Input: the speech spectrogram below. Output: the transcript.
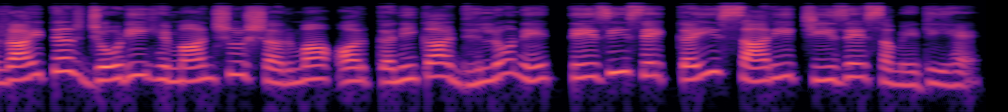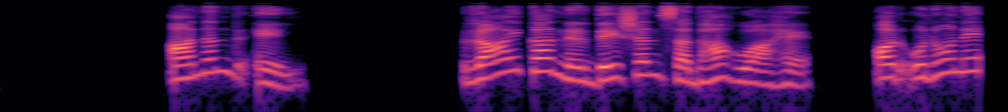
राइटर जोड़ी हिमांशु शर्मा और कनिका ढिल्लो ने तेज़ी से कई सारी चीज़ें समेटी है। आनंद एल राय का निर्देशन सधा हुआ है, और उन्होंने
